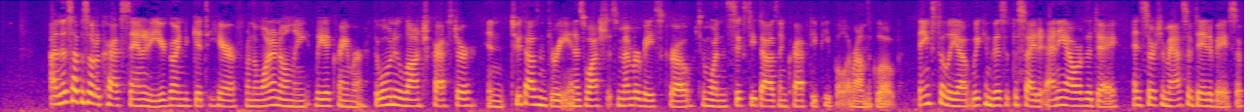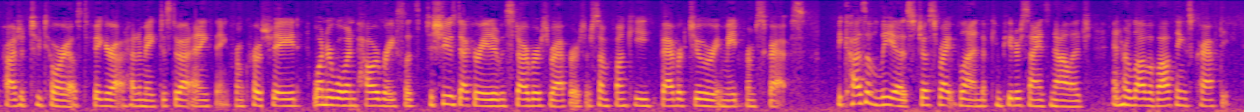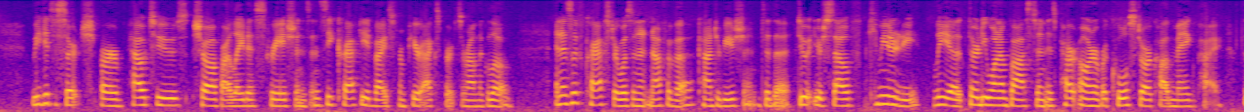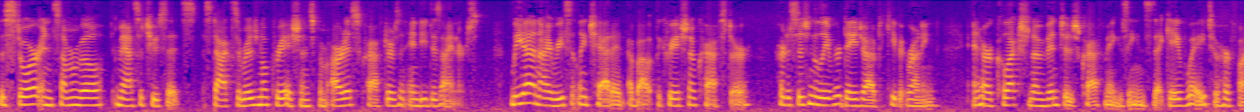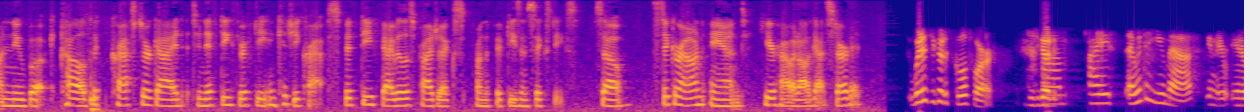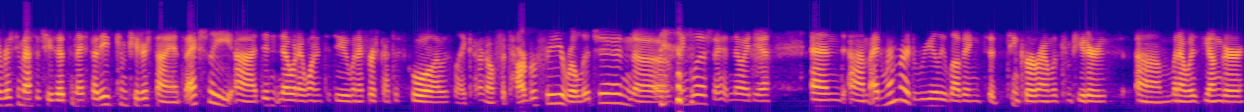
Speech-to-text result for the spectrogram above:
On this episode of Craft Sanity, you're going to get to hear from the one and only Leah Kramer, the woman who launched Craftster in 2003 and has watched its member base grow to more than 60,000 crafty people around the globe. Thanks to Leah, we can visit the site at any hour of the day and search a massive database of project tutorials to figure out how to make just about anything from crocheted Wonder Woman power bracelets to shoes decorated with starburst wrappers or some funky fabric jewelry made from scraps. Because of Leah's just right blend of computer science knowledge and her love of all things crafty, we get to search for how to's, show off our latest creations, and seek crafty advice from peer experts around the globe. And as if Craftster wasn't enough of a contribution to the do it yourself community, Leah, 31 of Boston, is part owner of a cool store called Magpie. The store in Somerville, Massachusetts, stocks original creations from artists, crafters, and indie designers. Leah and I recently chatted about the creation of Craftster, her decision to leave her day job to keep it running, and her collection of vintage craft magazines that gave way to her fun new book called The Craftster Guide to Nifty, Thrifty, and Kitschy Crafts 50 Fabulous Projects from the 50s and 60s. So stick around and hear how it all got started. What did you go to school for? Did you go to? Um, I I went to UMass, University of Massachusetts, and I studied computer science. I actually uh, didn't know what I wanted to do when I first got to school. I was like, I don't know, photography, religion, uh, English. I had no idea. And um, I remembered really loving to tinker around with computers um, when I was younger.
